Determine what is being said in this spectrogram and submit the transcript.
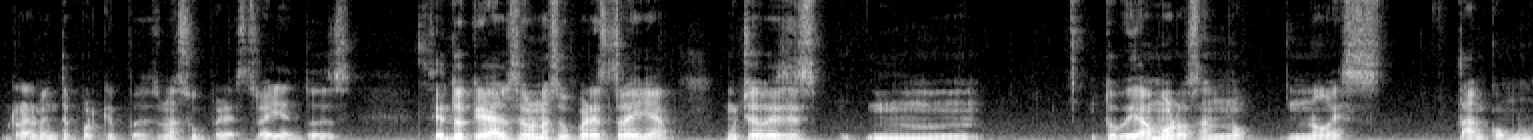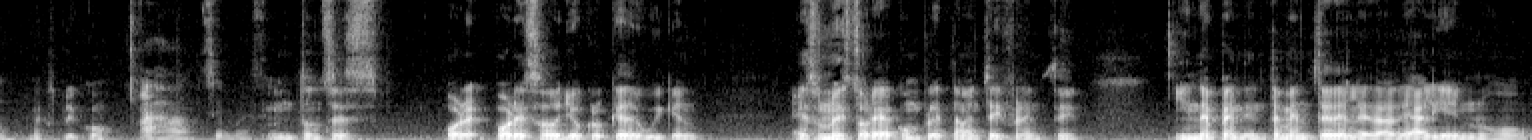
realmente porque pues es una superestrella. Entonces, siento que al ser una superestrella, muchas veces mm, tu vida amorosa no, no es tan común, me explico. Ajá, sí, pues sí. Entonces, por, por eso yo creo que The Weeknd es una historia completamente diferente, independientemente de la edad de alguien o,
